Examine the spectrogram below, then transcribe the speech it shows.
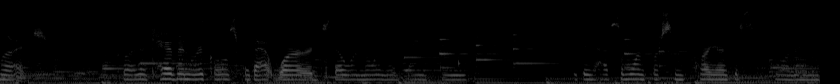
much, Brother Kevin Rickles, for that word. So anointed. Thank you. We do have someone for some prayer this morning.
